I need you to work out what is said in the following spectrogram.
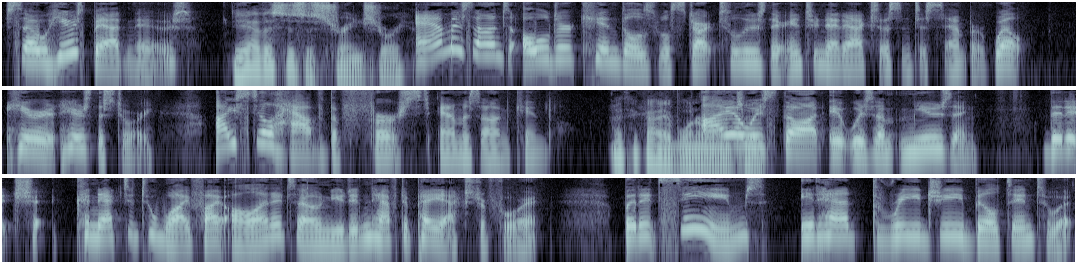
So here's bad news. Yeah, this is a strange story. Amazon's older Kindles will start to lose their internet access in December. Well, here here's the story. I still have the first Amazon Kindle. I think I have one around I too. always thought it was amusing that it ch- connected to Wi-Fi all on its own. You didn't have to pay extra for it. But it seems it had 3G built into it.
